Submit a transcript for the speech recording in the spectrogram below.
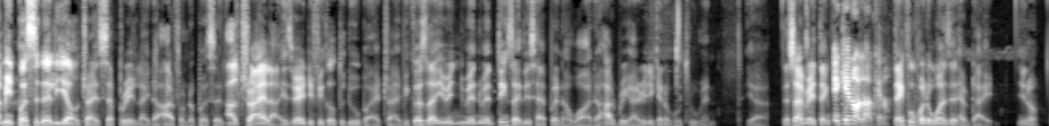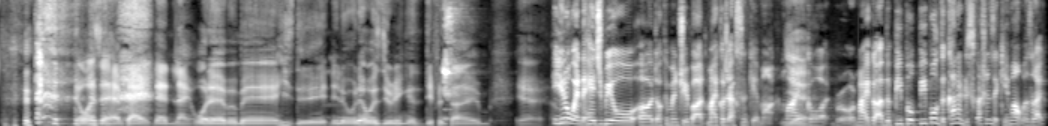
I mean personally I'll try and separate like the art from the person. I'll try lah. It's very difficult to do, but I try because like when when when things like this happen, uh, wow, the heartbreak I really cannot go through, man. Yeah, that's why I'm very thankful. For cannot the- lah, cannot. Thankful for the ones that have died. You know, the ones that have died. Then like whatever, man. He's dead. You know that was during a different time. Yeah. I you mean- know when the HBO uh, documentary about Michael Jackson came out, my Yeah. God, bro, my God, the people, people, the kind of discussions that came out was like,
